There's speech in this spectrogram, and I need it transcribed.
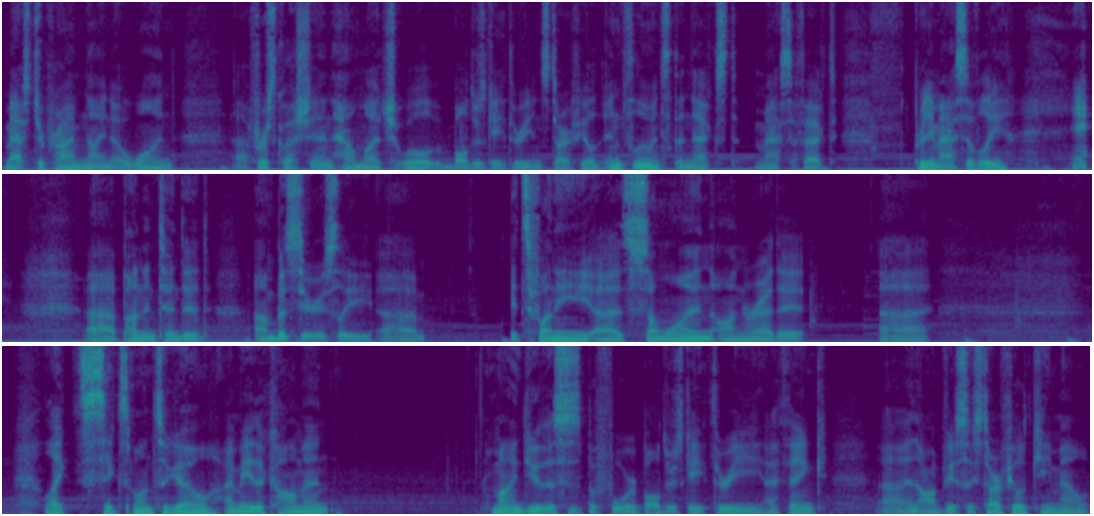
Master Prime 901. Uh, first question How much will Baldur's Gate 3 and Starfield influence the next Mass Effect? Pretty massively. uh, pun intended. Um, but seriously, um, it's funny. Uh, someone on Reddit uh, like six months ago, I made a comment Mind you, this is before Baldur's Gate 3, I think, uh, and obviously Starfield came out.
